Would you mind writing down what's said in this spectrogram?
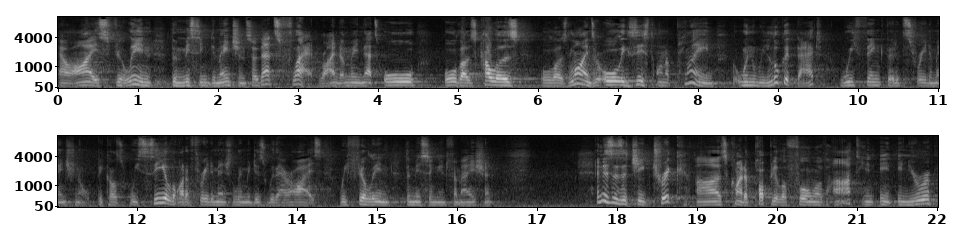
our eyes fill in the missing dimension. So that's flat, right? I mean, that's all all those colors, all those lines, all exist on a plane. But when we look at that, we think that it's three-dimensional because we see a lot of three-dimensional images with our eyes. We fill in the missing information. And this is a cheap trick. Uh, it's quite a popular form of art in, in, in Europe.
